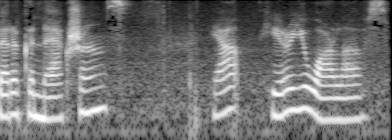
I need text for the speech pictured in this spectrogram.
better connections. Yeah, here you are, loves.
